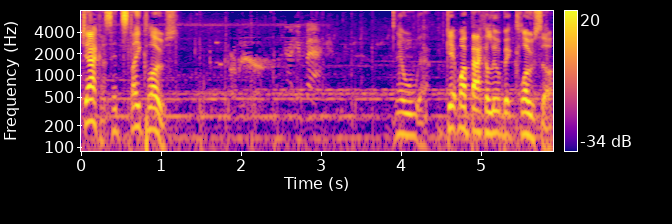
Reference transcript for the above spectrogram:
Jack, I said stay close. Your back. Get my back a little bit closer.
